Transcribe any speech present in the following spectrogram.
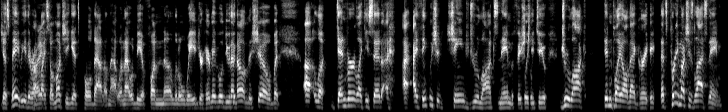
just maybe, they're right. up by so much he gets pulled out on that one. That would be a fun uh, little wager here. Maybe we'll do that on the show. But uh, look, Denver, like you said, I, I think we should change Drew Lock's name officially to Drew Lock didn't play all that great. That's pretty much his last name.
